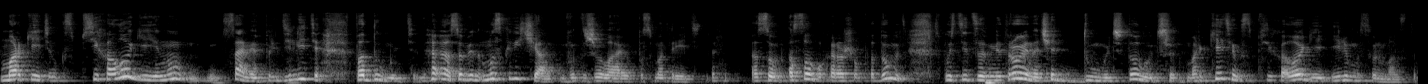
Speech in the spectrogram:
маркетинг с психологией, ну сами определите, подумайте, да? особенно москвичам вот желаю посмотреть, да? особо, особо хорошо подумать, спуститься в метро и начать думать, что лучше, маркетинг с психологией или мусульманство.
